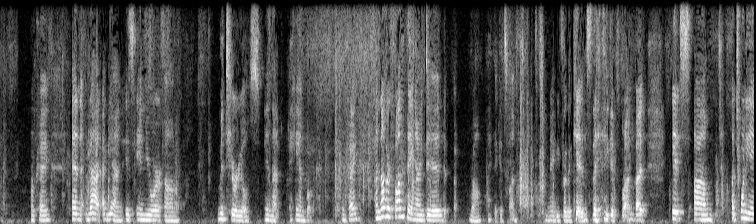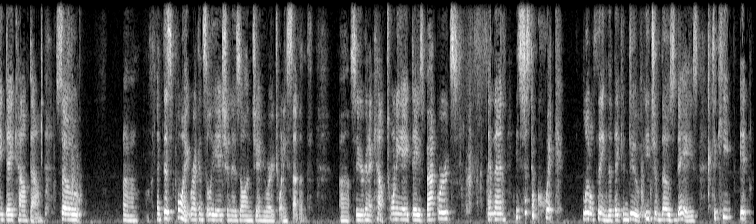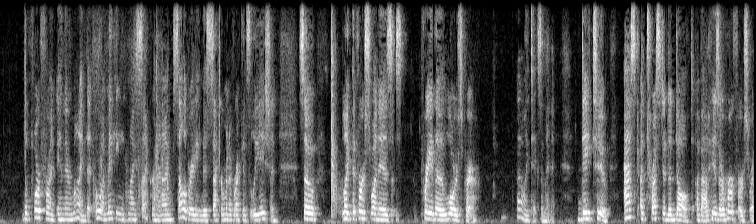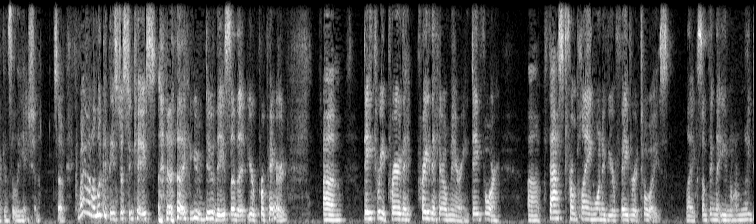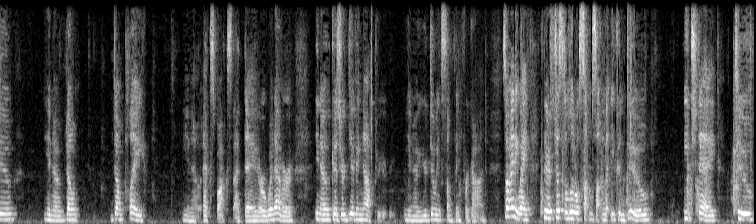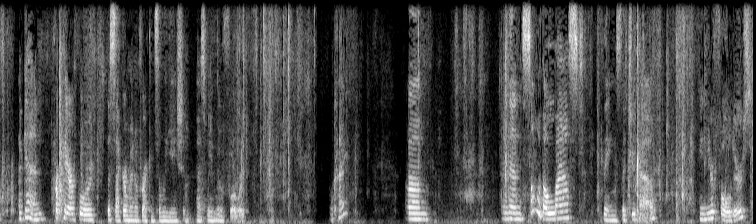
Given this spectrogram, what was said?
Okay. And that again is in your um, materials in that handbook. Okay. Another fun thing I did, well, I think it's fun. Maybe for the kids, they think it's fun, but it's um, a 28 day countdown. So uh, at this point, reconciliation is on January 27th. Uh, so you're going to count 28 days backwards. And then it's just a quick little thing that they can do each of those days to keep it the forefront in their mind that, oh, I'm making my sacrament. I'm celebrating this sacrament of reconciliation. So, like the first one is pray the Lord's Prayer. That only takes a minute. Day two, ask a trusted adult about his or her first reconciliation. So, you might want to look at these just in case you do these so that you're prepared. Um, day three, pray the, pray the Hail Mary. Day four, uh, fast from playing one of your favorite toys, like something that you normally do. You know, don't don't play, you know, Xbox that day or whatever. You know, because you're giving up. You, know, you're doing something for God. So anyway, there's just a little something something that you can do each day to again prepare for the sacrament of reconciliation as we move forward. Okay. Um, and then some of the last things that you have in your folders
